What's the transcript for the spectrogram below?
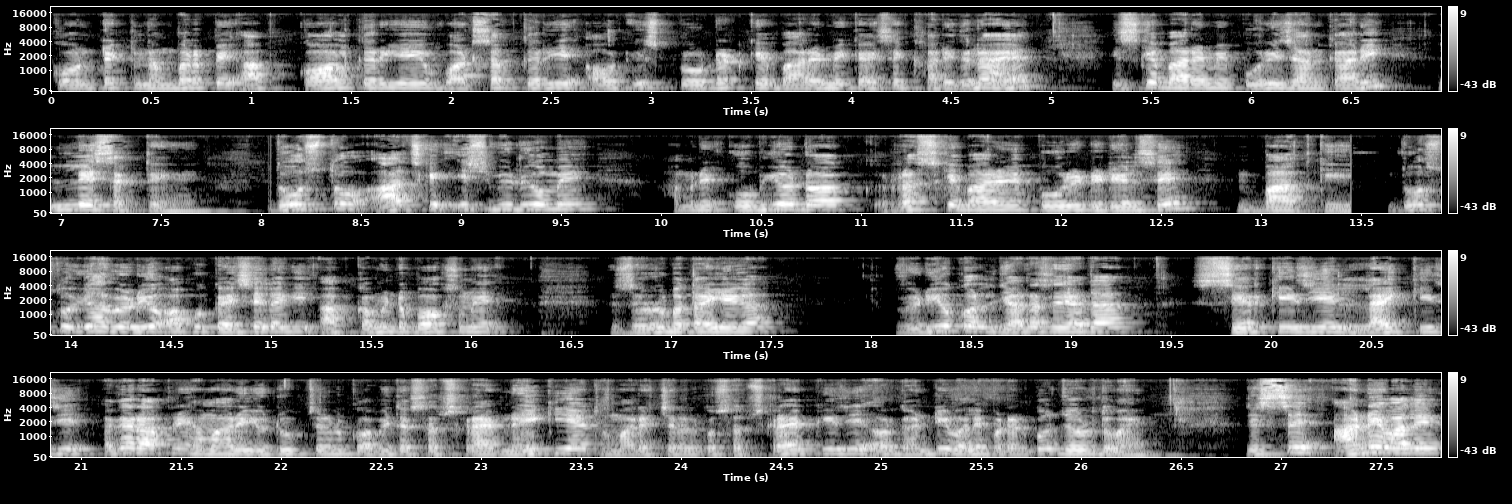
कॉन्टेक्ट नंबर पे आप कॉल करिए व्हाट्सअप करिए और इस प्रोडक्ट के बारे में कैसे खरीदना है, इसके बारे में पूरी जानकारी ले सकते हैं। दोस्तों, आज के इस वीडियो में हमने ओबियो डॉग रस के बारे में पूरी डिटेल से बात की। दोस्तों, यह वीडियो आपको कैसे लगी, आप कमेंट बॉक्स में ज़रूर बताइएगा। वीडियो को ज़्यादा से ज़्यादा शेयर कीजिए, लाइक कीजिए। अगर आपने हमारे यूट्यूब चैनल को अभी तक सब्सक्राइब नहीं किया है तो हमारे चैनल को सब्सक्राइब कीजिए और घंटी वाले बटन को ज़रूर दबाएँ, जिससे आने वाले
